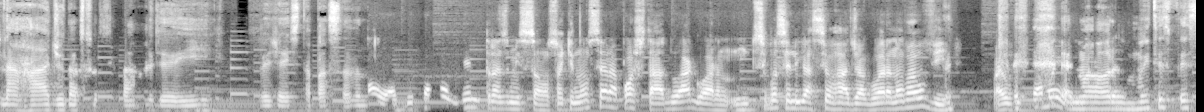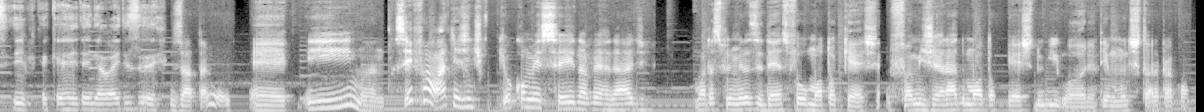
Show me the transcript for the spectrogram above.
na rádio da sua cidade aí. Veja está passando. É, a gente está fazendo transmissão, só que não será postado agora. Se você ligar seu rádio agora, não vai ouvir. Vai ouvir amanhã. É numa hora muito específica que a gente ainda vai dizer. Exatamente. É, e, mano, sem falar que a gente que eu comecei, na verdade, uma das primeiras ideias foi o Motocast, o famigerado Motocast do Gigória. Tem muita história para contar.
